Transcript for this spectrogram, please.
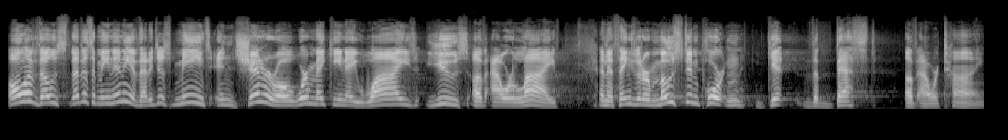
All of those, that doesn't mean any of that. It just means, in general, we're making a wise use of our life. And the things that are most important get the best of our time.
